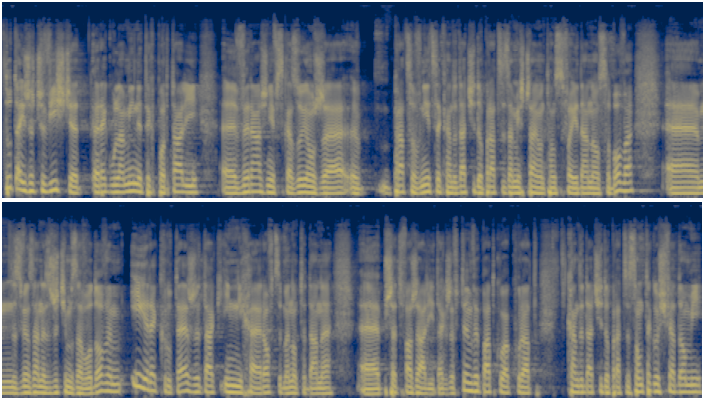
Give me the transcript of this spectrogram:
Tutaj rzeczywiście regulaminy tych portali e, wyraźnie wskazują, że e, pracownicy, kandydaci do pracy zamieszczają tam swoje dane osobowe związane z życiem zawodowym i rekruterzy, tak, inni HR-owcy będą te dane przetwarzali. Także w tym wypadku akurat kandydaci do pracy są tego świadomi.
